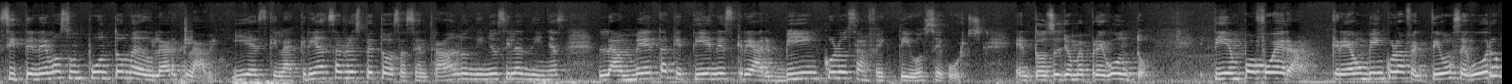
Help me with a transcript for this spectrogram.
si tenemos un punto medular clave, y es que la crianza respetuosa centrada en los niños y las niñas, la meta que tiene es crear vínculos afectivos seguros. Entonces yo me pregunto, tiempo fuera, crea un vínculo afectivo seguro,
